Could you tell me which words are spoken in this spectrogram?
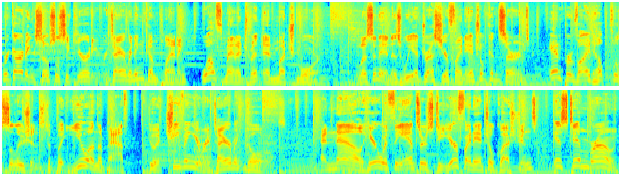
regarding Social Security, retirement income planning, wealth management, and much more. Listen in as we address your financial concerns and provide helpful solutions to put you on the path to achieving your retirement goals. And now, here with the answers to your financial questions is Tim Brown.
